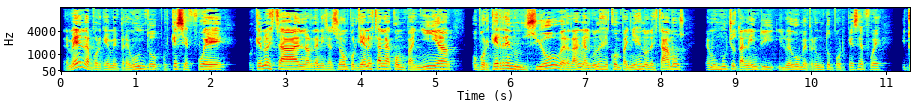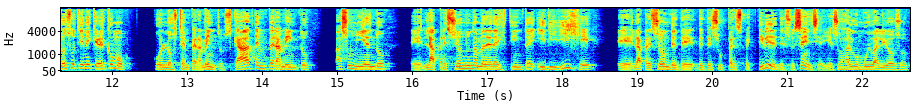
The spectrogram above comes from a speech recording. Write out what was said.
tremenda porque me pregunto por qué se fue, por qué no está en la organización, por qué ya no está en la compañía o por qué renunció, ¿verdad? En algunas compañías en donde estábamos vemos mucho talento y, luego me pregunto por qué se fue. Y todo eso tiene que ver como con los temperamentos. Cada temperamento va asumiendo eh, la presión de una manera distinta y dirige eh, la presión desde, desde, su perspectiva y desde su esencia. Y eso es algo muy valioso.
